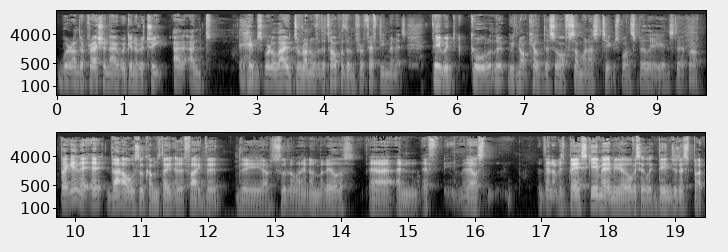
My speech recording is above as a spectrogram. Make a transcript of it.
we're under pressure now, we're going to retreat and Hibs were allowed to run over the top of them for 15 minutes, they would go, look, we've not killed this off. Someone has to take responsibility and step up. But again, it, it, that also comes down to the fact that they are so reliant on Morelos. Uh, and if Morelos didn't have his best game, I mean, he obviously looked dangerous, but.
